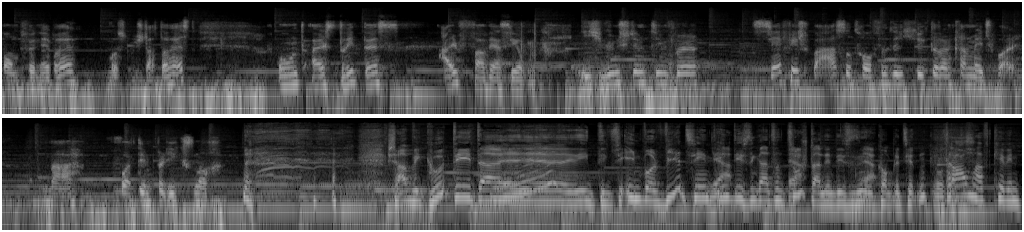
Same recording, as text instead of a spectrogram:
Pomfenebre, was Bestatter heißt. Und als drittes Alpha-Version. Ich wünsche dem Timpel sehr viel Spaß und hoffentlich kriegt er dann keinen Matchball. Na, vor Timpel X noch. Schau, wie gut die da äh, involviert sind Ja. in diesen ganzen Ja. Zustand, in diesen Ja. komplizierten. Traumhaft, Kevin.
